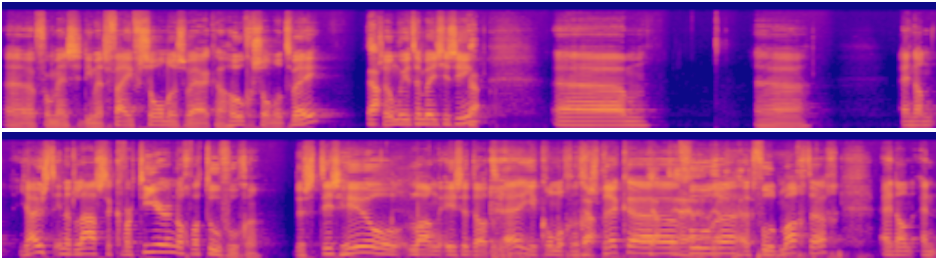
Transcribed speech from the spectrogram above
Eh, voor mensen die met vijf zones werken, hoog zonne 2. Ja. Zo moet je het een beetje zien. Ja. Ehm, eh, en dan juist in het laatste kwartier nog wat toevoegen. Dus het is heel lang is het dat hè, je kon nog een Ja. gesprek eh, Ja, ja, ja, voeren. Het voelt machtig. En, dan, en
